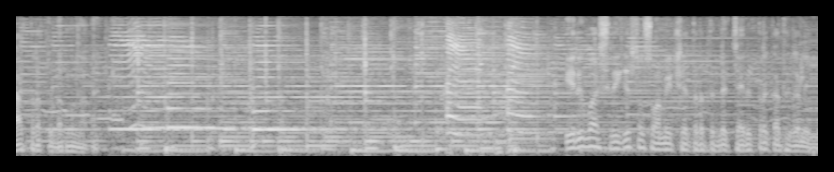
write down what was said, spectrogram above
യാത്ര തുടങ്ങുന്നത്. എരുവ ശ്രീകൃഷ്ണസ്വാമി ക്ഷേത്രത്തിന്റെ ചരിത്ര കഥകളിൽ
